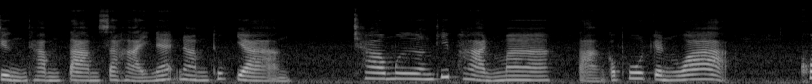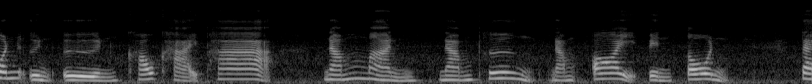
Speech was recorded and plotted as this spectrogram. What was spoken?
จึงทำตามสหายแนะนำทุกอย่าง ชาวเมืองที่ผ่านมาต่างก็พูดกันว่า คนอื่นๆเขาขายผ้า น้ำมัน น้ำพึ่ง น้ำอ้อยเป็นต้น แต่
